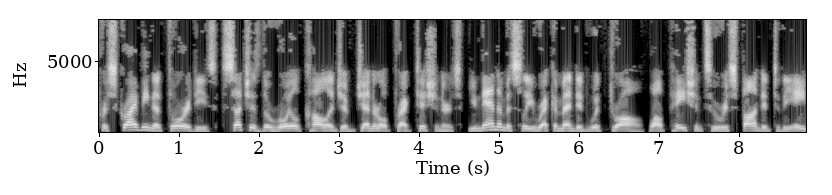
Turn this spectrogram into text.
Prescribing authorities, such as the Royal College of General Practitioners, unanimously recommended withdrawal, while patients who responded to the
